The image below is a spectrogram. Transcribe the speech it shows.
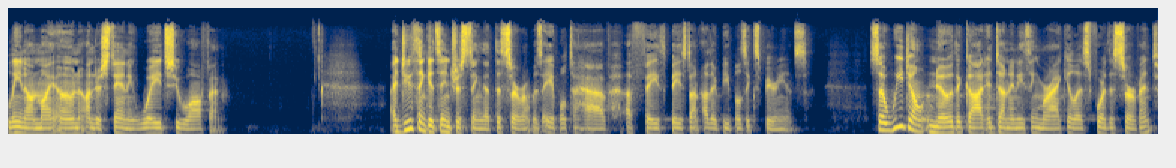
lean on my own understanding way too often. I do think it's interesting that the servant was able to have a faith based on other people's experience. So we don't know that God had done anything miraculous for the servant.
